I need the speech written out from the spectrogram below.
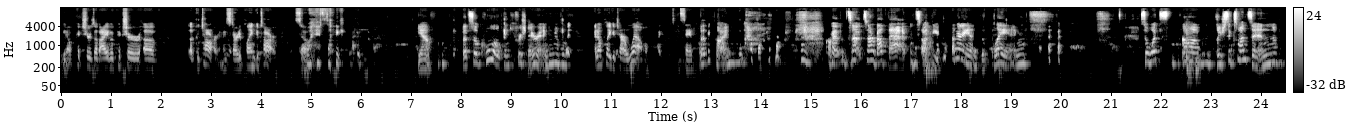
you know, pictures of, I have a picture of a guitar and I started playing guitar. So it's like, yeah, that's so cool. Thank you for sharing. I don't play guitar well. I say that's fine. okay, it's not it's not about that. It's about the experience of playing. So what's um so you're six months in.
